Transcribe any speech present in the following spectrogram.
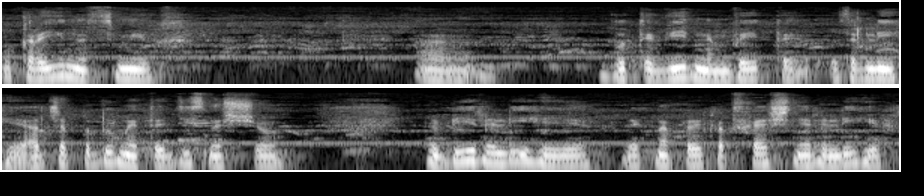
українець міг бути вільним, вийти з релігії. Адже подумайте дійсно, що в любій релігії, як, наприклад, в релігії в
